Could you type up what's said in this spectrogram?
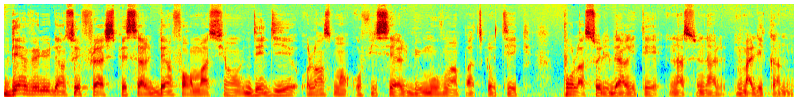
Bienvenue dans ce flash spécial d'information dédié au lancement officiel du mouvement patriotique pour la solidarité nationale Malikano.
